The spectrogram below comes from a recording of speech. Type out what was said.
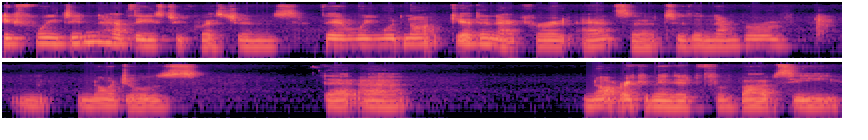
If we didn't have these two questions, then we would not get an accurate answer to the number of nodules that are not recommended for biopsy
